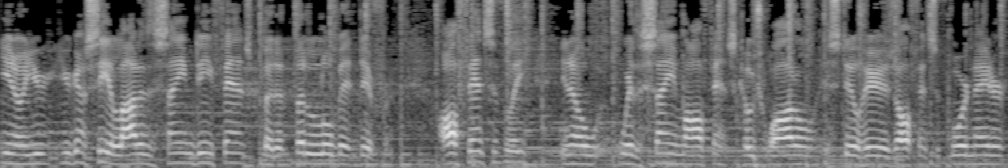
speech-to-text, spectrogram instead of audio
You know, you're, you're going to see a lot of the same defense, but a, but a little bit different. Offensively, you know, we're the same offense. Coach Waddle is still here as offensive coordinator.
